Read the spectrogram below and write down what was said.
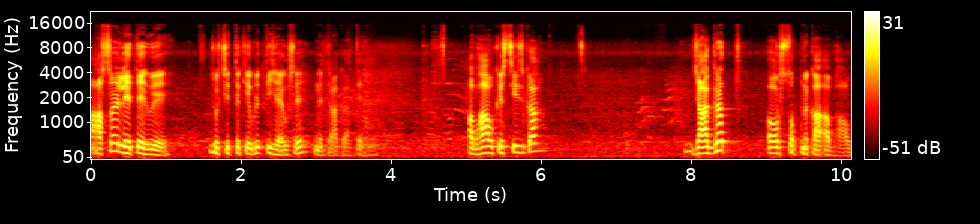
आश्रय लेते हुए जो चित्त की वृत्ति है, उसे निद्रा कहते हैं। अभाव किस चीज़ का? जागृत और स्वप्न का अभाव।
